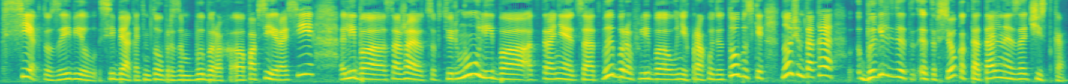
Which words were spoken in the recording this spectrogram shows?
все, кто заявил себя каким-то образом в выборах э, по всей России, либо сажаются в тюрьму, либо отстраняются от выборов, либо у них проходят обыски. Ну, в общем, такая выглядит это все как тотальная зачистка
